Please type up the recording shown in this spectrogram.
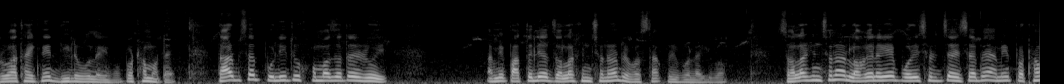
ৰোৱা ঠাইখিনিত দি ল'ব লাগিব প্ৰথমতে। তাৰপিছত পুলিটো সমাজতে ৰুই আমি পাতলীয়া জলসিঞ্চনৰ ব্যৱস্থা কৰিব লাগিব। জলসিঞ্চনৰ লগে লগে পৰিচৰ্যা হিচাপে আমি প্ৰথম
